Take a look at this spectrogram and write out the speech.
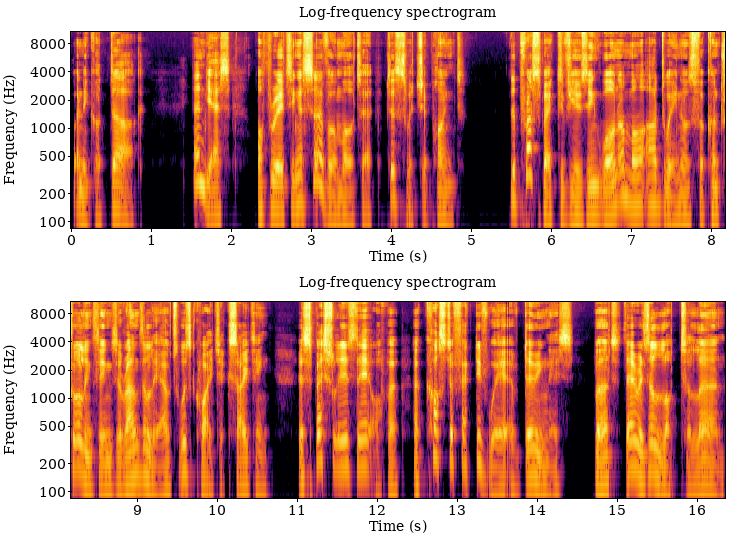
when it got dark. And yes, operating a servo motor to switch a point. The prospect of using one or more Arduinos for controlling things around the layout was quite exciting, especially as they offer a cost-effective way of doing this, but there is a lot to learn.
